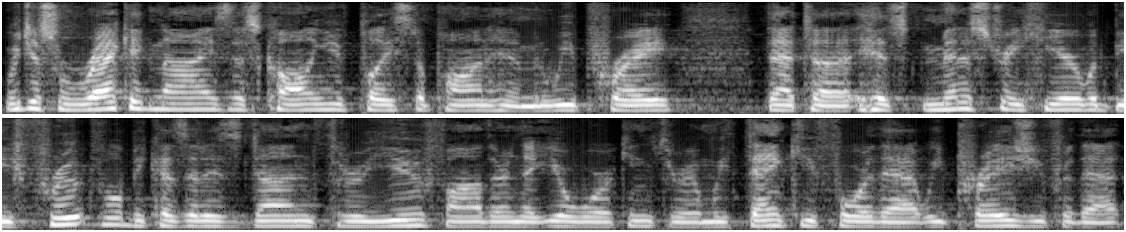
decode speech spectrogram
We just recognize this calling you've placed upon him, and we pray that uh, his ministry here would be fruitful because it is done through you, Father, and that you're working through. And we thank you for that. We praise you for that.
